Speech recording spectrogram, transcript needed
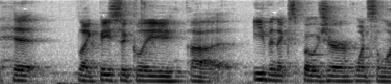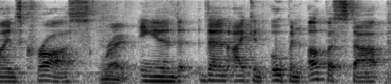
hit like basically uh, even exposure once the lines cross, Right. and then I can open up a stop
